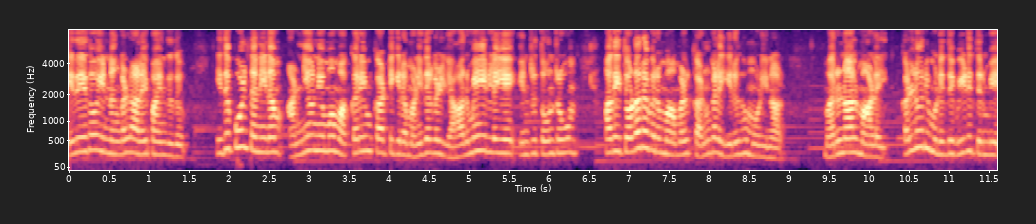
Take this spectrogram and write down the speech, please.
ஏதேதோ எண்ணங்கள் அலைபாய்ந்தது. இதுபோல் தன்னிடம் அந்யோன்யமும் அக்கறையும் காட்டுகிற மனிதர்கள் யாருமே இல்லையே என்று தோன்றவும் அதை தொடர விரும்பாமல் கண்களை இறுக மூடினாள். மறுநாள் மாலை கல்லூரி முடிந்து வீடு திரும்பிய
